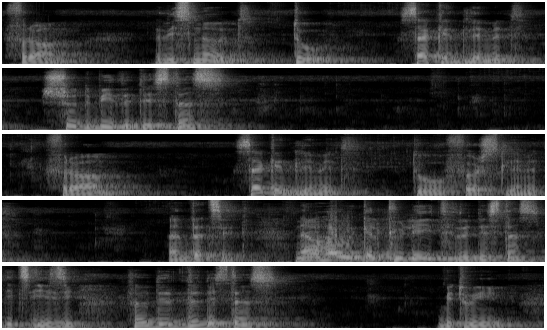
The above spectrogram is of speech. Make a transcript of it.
from this node to second limit should be the distance from second limit to first limit. And that's it. Now how we calculate the distance? It's easy. So the, the distance between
